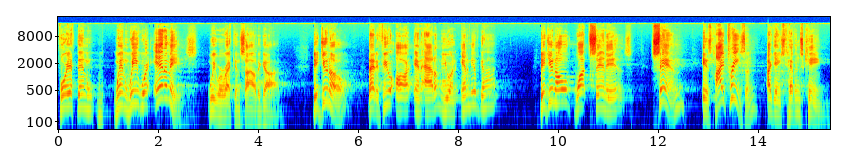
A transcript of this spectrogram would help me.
For if then, when we were enemies, we were reconciled to God. Did you know that if you are in Adam, you are an enemy of God? Did you know what sin is? Sin is high treason against heaven's king.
